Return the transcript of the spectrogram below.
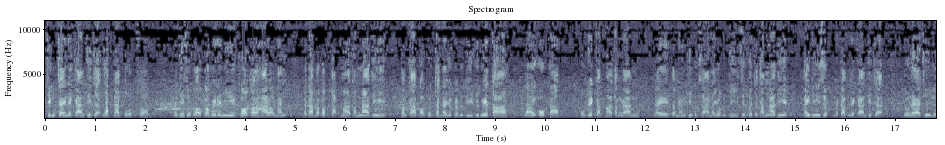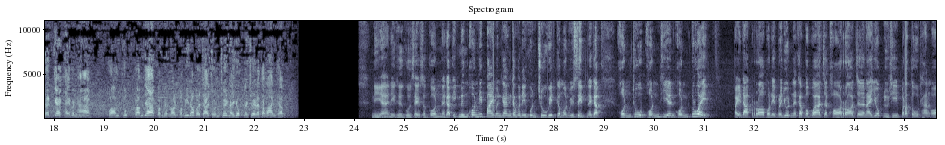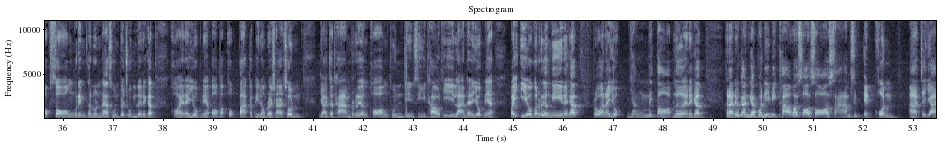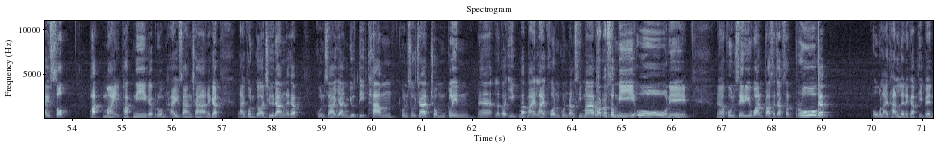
จริงใจในการที่จะรับการตรวจสอบ ในที่สุดเราก็ไม่ได้มีข้อกล่าวหาเหล่านั้นนะครับ แล้วก็กลับมาทำหน้าที่ต้องกราบขอบคุณท่านนายกรัฐมนตรีที่เมตตา และให้โอกาส ผมได้กลับมาทำงานในตำแหน่งที่ปรึกษานายกรัฐมนตรี ซึ่งก็จะทำหน้าที่ให้ดีที่สุดนะครับในการที่จะ ดูแลช่วยเหลือแก้ไขปัญหา ความทุกข์ความยากความเดือดร้อนของพี่น้องประชาชนช่วยนายกและช่วยรัฐบาลครับนี่ฮะนี่คือคุณเสกสกลนะครับอีกหนึ่งคนที่ไปเหมือนกันครับวันนี้คุณชูวิทย์กมลวิสิทธ์นะครับขนทูบขนเทียนขนกล้วย ไปดักรอพลเอกประยุทธ์นะครับบอกว่าจะขอรอเจอนายกอยู่ที่ประตูทางออก 2 ริมถนนหน้าศูนย์ประชุมเลยนะครับขอให้นายกเนี่ยออกมาพบปากกับพี่น้องประชาชน อยากจะถามเรื่องของทุนจีนสีเทาที่หลานท่านนายกเนี่ยไปเอี่ยวกับเรื่องนี้นะครับ ราะว่านายกยังไม่ตอบเลยนะครับขณะเดียวกันครับวันนี้มีข่าวว่าสส31 คนอาจจะย้ายซบพักใหม่พักนี้ครับรวมไทยสร้างชาตินะครับ หลายคนก็ชื่อดังนะครับ คุณสายันยุติธรรม คุณสุชาติชมกลิ่นนะฮะแล้วก็อีกมากมายหลายคนคุณรังสีมารอดรัศมีโอ้นี่นะคุณสิริวัลปราศจากศัตรูครับโอ้หลายท่านเลยนะครับที่เป็น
